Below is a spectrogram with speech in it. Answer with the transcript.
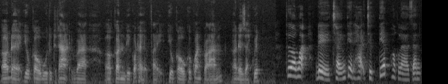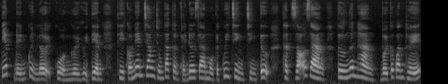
ờ, để yêu cầu bồi thường thiệt hại và ờ, cần thì có thể phải yêu cầu cơ quan tòa án ờ, để giải quyết. Thưa ông ạ, để tránh thiệt hại trực tiếp hoặc là gián tiếp đến quyền lợi của người gửi tiền thì có nên chăng chúng ta cần phải đưa ra một cái quy trình trình tự thật rõ ràng từ ngân hàng với cơ quan thuế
